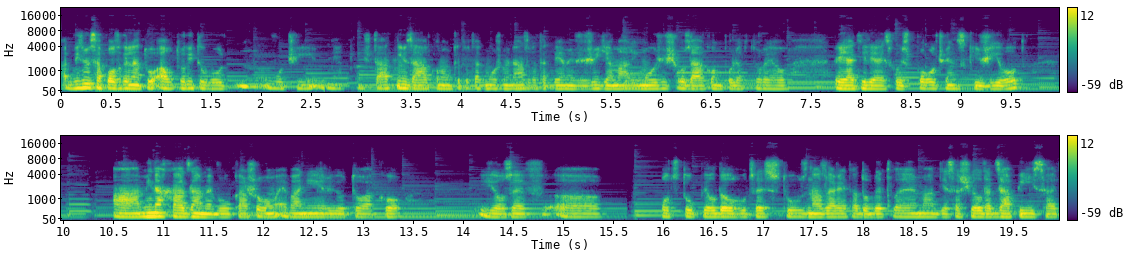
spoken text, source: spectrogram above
ak by sme sa pozreli na tú autoritu voči nejakým štátnym zákonom, keď to tak môžeme nazvať, tak vieme, že Židia mali Mojžišov zákon, podľa ktorého riadili aj svoj spoločenský život. A my nachádzame v Lukášovom evanieliu to, ako Jozef e, podstúpil dlhú cestu z Nazareta do Betléma, kde sa šiel dať zapísať.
